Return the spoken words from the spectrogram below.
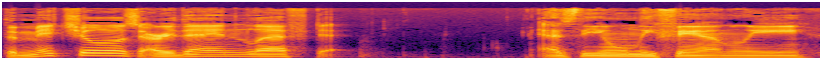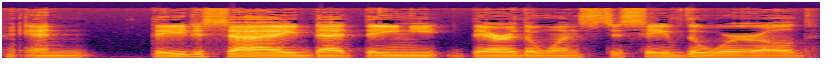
the Mitchells are then left as the only family, and they decide that they need they're the ones to save the world,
